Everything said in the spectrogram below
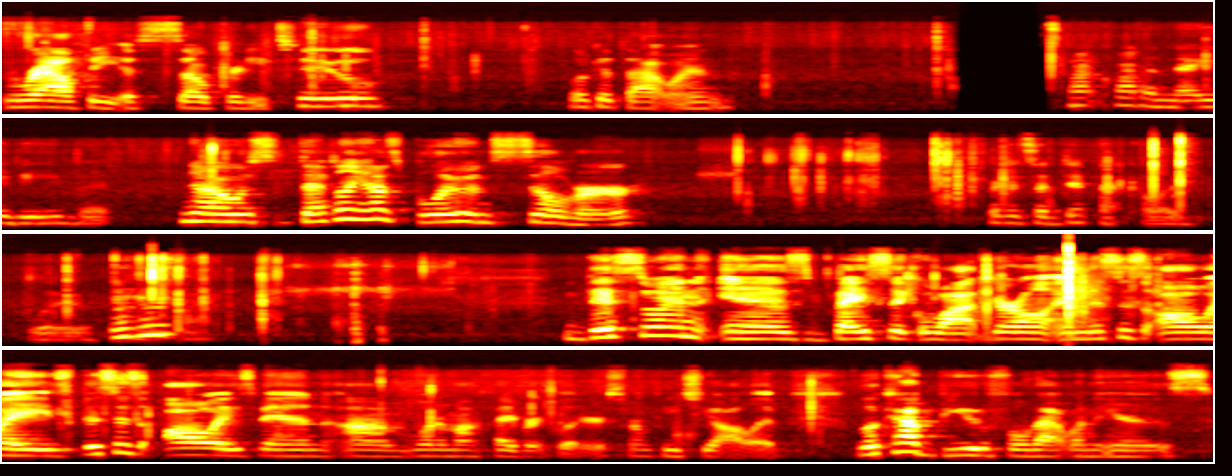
Ralphie is so pretty too. Look at that one. It's not quite a navy, but No, it definitely has blue and silver. but it's a different colored blue. Mhm. This one is basic white girl, and this is always this has always been um, one of my favorite glitters from Peachy Olive. Look how beautiful that one is.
